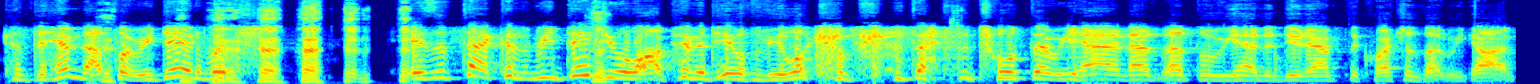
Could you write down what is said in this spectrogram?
because to him that's what we did, which is upset because we did do a lot of pivot tables and VLOOKUPs because that's the tools that we had, and that's what we had to do to answer the questions that we got.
